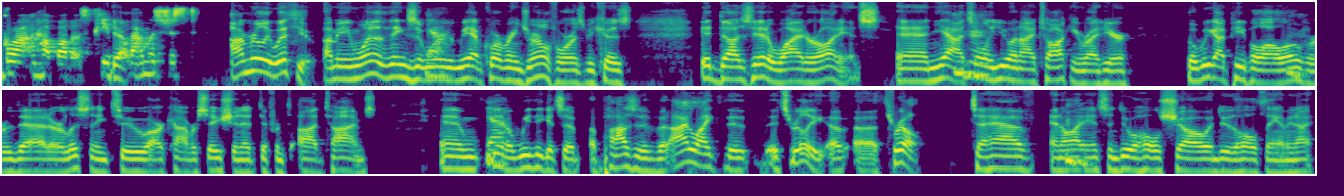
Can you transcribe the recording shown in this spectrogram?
go out and help all those people. Yeah, that I'm, was just I'm really with you. I mean, one of the things that yeah. we we have Core Brain Journal for is because it does hit a wider audience. And yeah, it's mm-hmm. only you and I talking right here but we got people all over that are listening to our conversation at different odd times and yeah. you know we think it's a, a, positive but i like the it's really a, a thrill to have an mm-hmm. audience and do a whole show and do the whole thing i mean i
